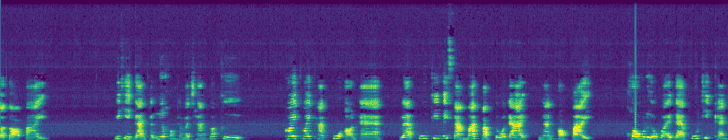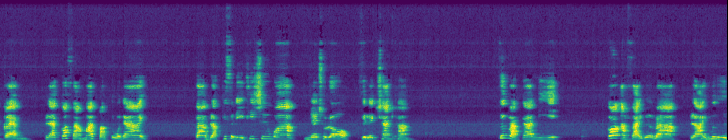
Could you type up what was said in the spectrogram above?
ต่อๆไป วิธีการคัดเลือกของธรรมชาติก็คือ ค่อยๆคัดผู้อ่อนแอ และผู้ที่ไม่สามารถปรับตัวได้นั้นออกไป คงเหลือไว้แต่ผู้ที่แข็งแกร่ง และก็สามารถปรับตัวได้ ตามหลักทฤษฎีที่ชื่อว่า natural selection ค่ะ ซึ่งหลักการนี้ ก็อาศัยเวลาหลายหมื่น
